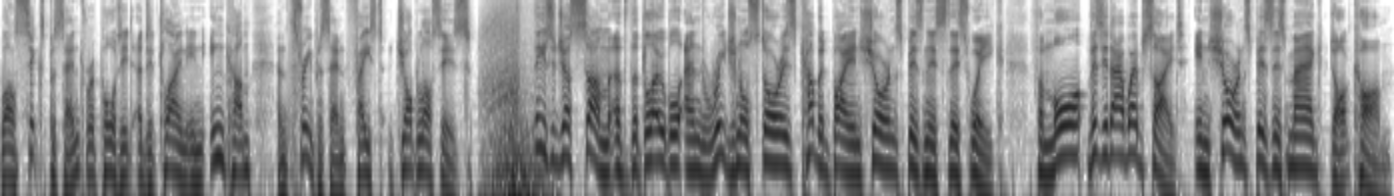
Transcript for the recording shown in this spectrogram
while 6% reported a decline in income and 3% faced job losses. These are just some of the global and regional stories covered by Insurance Business this week. For more, visit our website, insurancebizmag.com.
